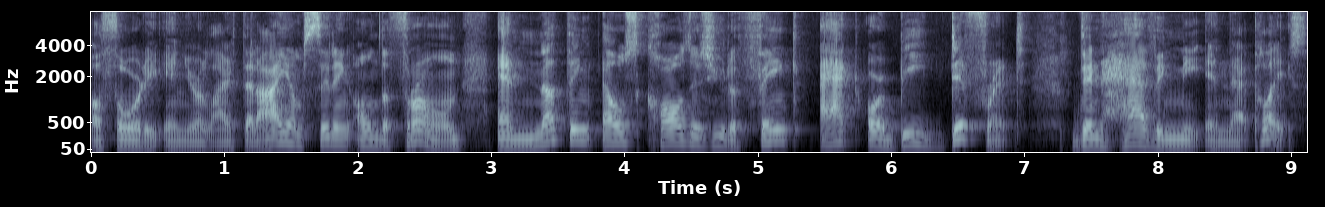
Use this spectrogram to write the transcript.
authority in your life, that I am sitting on the throne and nothing else causes you to think, act, or be different than having me in that place.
